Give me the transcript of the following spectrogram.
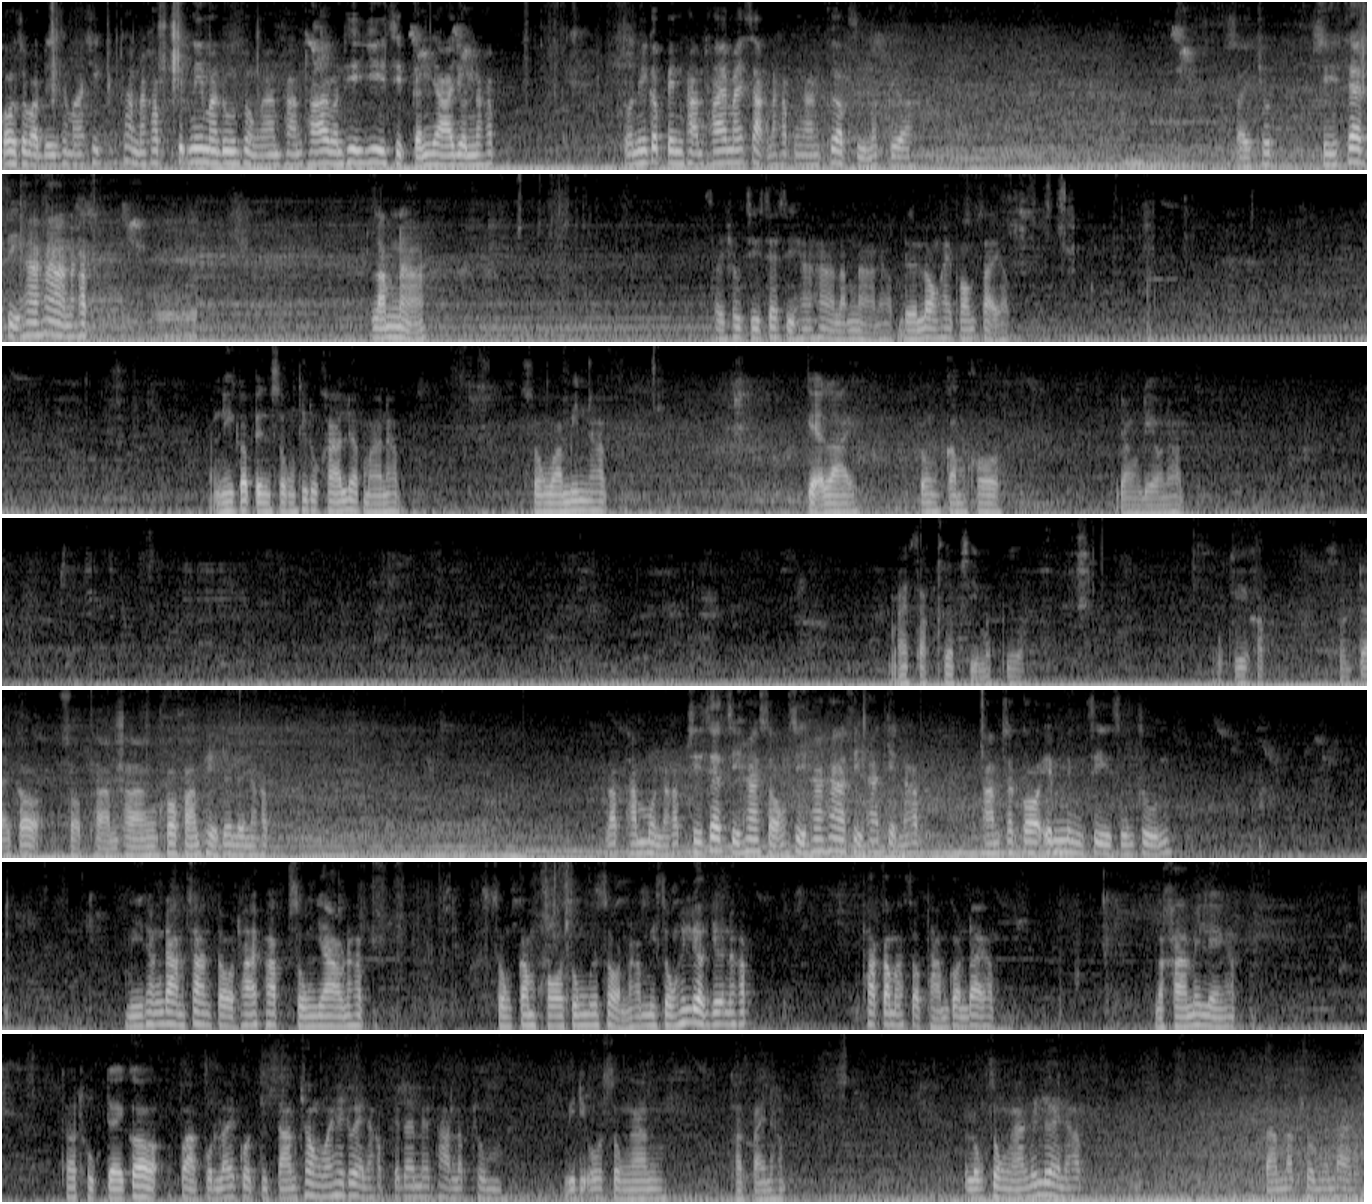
ก็สวัสดีสมาชิกทุกท่านนะครับ คลิปนี้มาดูส่งงานพานท้ายวันที่ 20 กันยายนนะครับ ตัวนี้ก็เป็นพานท้ายไม้สักนะครับ งานเคลือบสีมะเกลือ ใส่ชุดสีแท้สี่ห้าห้านะครับลำหนา ใส่ชุดสีแท้สี่ห้าห้าลำหนานะครับ เดินล่องให้พร้อมใส่ครับ อันนี้ก็เป็นทรงที่ลูกค้าเลือกมานะครับ ทรงวามินนะครับ แกะลายตรงกำคออย่างเดียวนะครับ ไม้สักเคลือบสีมะเกลือ โอเคครับ สนใจก็สอบถามทางข้อความเพจได้เลยนะครับ รับทำหมดนะครับ c z 4 5 2 4 5 5 4 5 7นะครับอาร์มสกอร์ M 1 4 0 0มีทั้งด้ามสั้นต่อท้ายพับทรงยาวนะครับ ทรงกำคอทรงมือสอดนะครับ มีทรงให้เลือกเยอะนะครับถ้าก็มาสอบถามก่อนได้ครับ ราคาไม่แรงครับ ถ้าถูกใจก็ฝากกดไลค์กดติดตามช่องไว้ให้ด้วยนะครับ จะได้ไม่พลาดรับชมวิดีโอส่งงานถัดไปนะครับ ลงส่งงานเรื่อยๆนะครับ ตามรับชมกันได้ครับ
